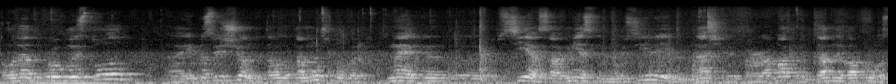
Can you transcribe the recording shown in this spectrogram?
Вот этот круглый стол э, и посвящен тому, чтобы мы э, все совместными усилиями начали прорабатывать данный вопрос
